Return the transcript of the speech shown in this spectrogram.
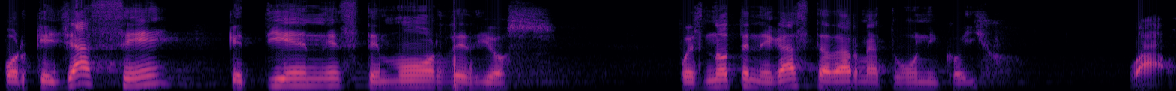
porque ya sé que tienes temor de Dios, pues no te negaste a darme a tu único hijo. Wow.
